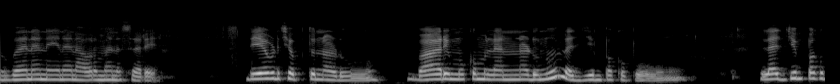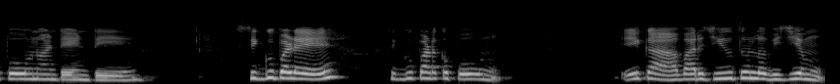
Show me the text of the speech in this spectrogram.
నువ్వైనా నేనైనా ఎవరమైనా సరే. దేవుడు చెప్తున్నాడు వారి ముఖములెన్నడును లజ్జింపకపోవును. లజ్జింపకపోవును అంటే ఏంటి? సిగ్గుపడే సిగ్గుపడకపోవును. ఇక వారి జీవితంలో విజయము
